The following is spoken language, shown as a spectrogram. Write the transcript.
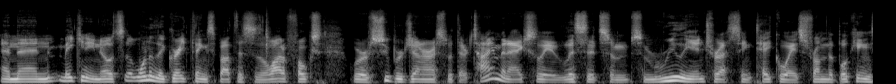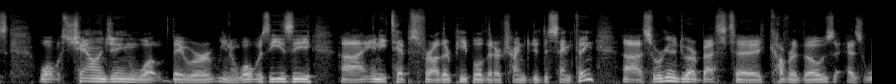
and then make any notes. One of the great things about this is a lot of folks were super generous with their time and actually listed some some really interesting takeaways from the bookings. What was challenging, what they were, you know, what was easy. Uh, any tips for other people that are trying to do the same thing. Uh, so we're going to do our best to cover those as well.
